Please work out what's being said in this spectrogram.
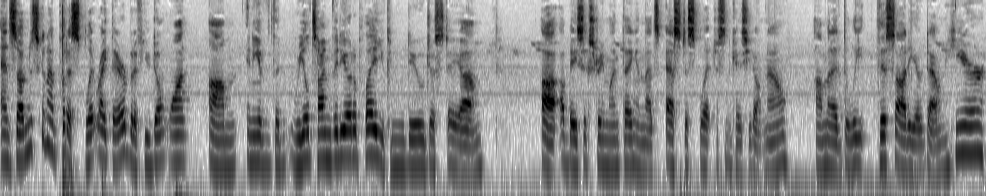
And so I'm just going to put a split right there, but if you don't want um, any of the real-time video to play, you can do just a um, uh, a basic streamline thing, and that's S to split, just in case you don't know. I'm going to delete this audio down here,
